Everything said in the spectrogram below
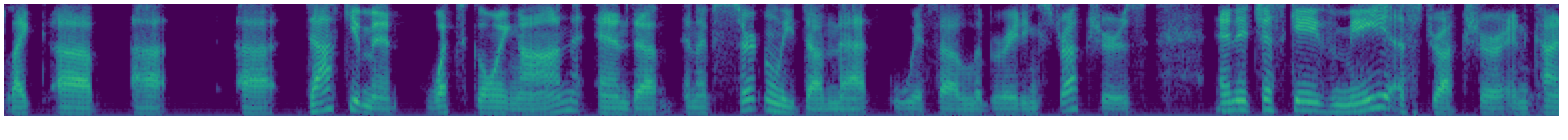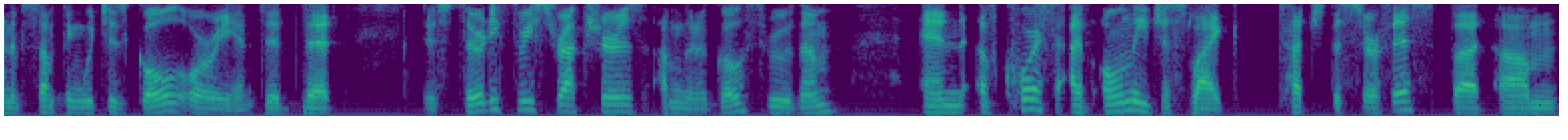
like, uh, uh, uh, document what's going on. And, uh, and I've certainly done that with uh, liberating structures. And it just gave me a structure and kind of something which is goal oriented that there's 33 structures. I'm going to go through them. And of course, I've only just like touched the surface, but um,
